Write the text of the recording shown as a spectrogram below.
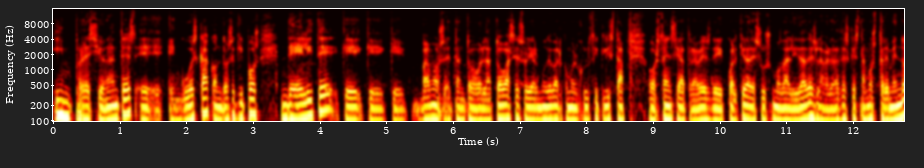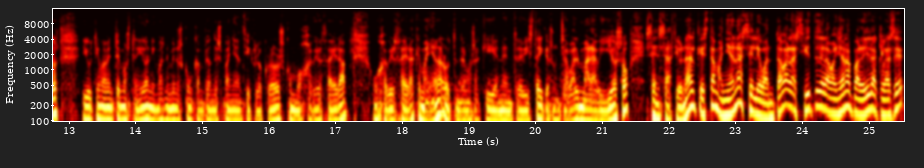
impresionantes eh, en Huesca con dos equipos de élite que, vamos, eh, tanto la Tobas, eso y Almudévar como el Club Ciclista Ostense a través de cualquiera de sus modalidades. La verdad es que estamos tremendos y últimamente hemos tenido ni más ni menos que un campeón de España en ciclocross como Javier Zaera, un Javier Zaera que mañana lo tendremos aquí en entrevista y que es un chaval maravilloso, sensacional, que esta mañana se levantaba a las 7 de la mañana para ir a clase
